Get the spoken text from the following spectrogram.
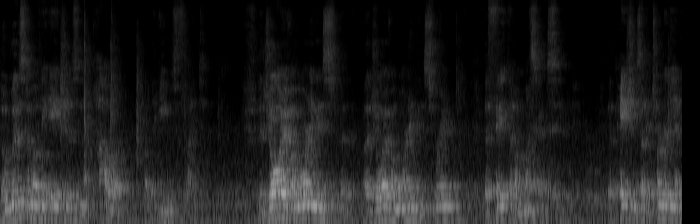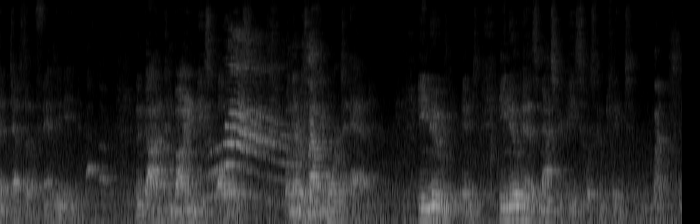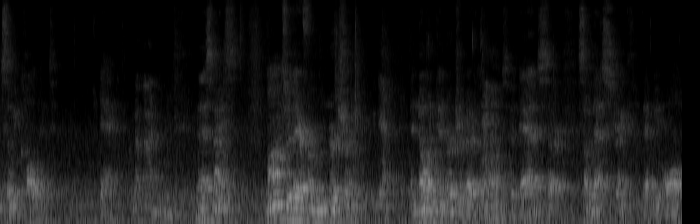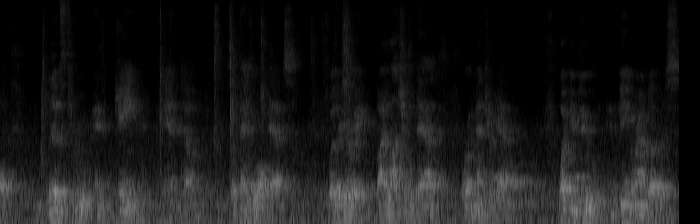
the wisdom of the ages and the power of the eagle's flight, the joy of a morning in a joy of a morning in spring, the faith of a mustard seed, the patience of eternity and the depth of a family need. Then God combined these qualities when there was nothing more to add. He knew, and he knew his masterpiece was complete. And so he called it Dad. And that's nice. Moms are there for nurturing. And no one can nurture better than moms. But dads are some of that strength that we all live through and gain. And um, so thank you all dads. Whether you're a biological dad or a mentor dad, what you do being around others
